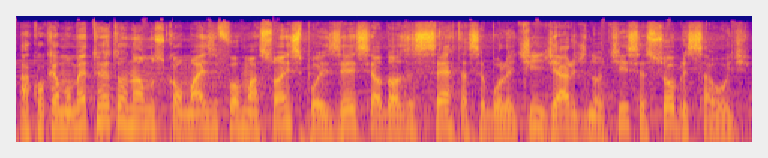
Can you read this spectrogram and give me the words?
A qualquer momento retornamos com mais informações, pois esse é o Dose Certa, seu boletim diário de notícias sobre saúde.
